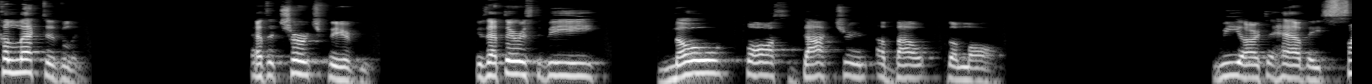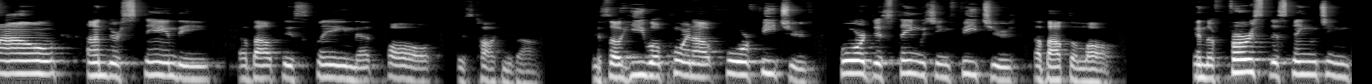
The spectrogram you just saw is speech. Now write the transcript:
collectively as a church, Fairview, is that there is to be no false doctrine about the law. We are to have a sound understanding about this thing that Paul is talking about. And so he will point out four features, four distinguishing features about the law. And the first distinguishing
